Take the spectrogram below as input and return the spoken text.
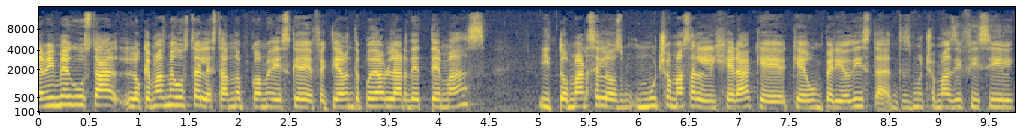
a mí me gusta, lo que más me gusta del stand-up comedy es que efectivamente puede hablar de temas y tomárselos mucho más a la ligera que, un periodista. Entonces es mucho más difícil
